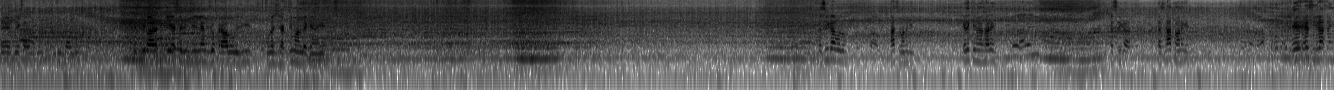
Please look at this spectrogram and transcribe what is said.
ਤੇ ਦੇਖ ਸਕਦੇ ਤੁਸੀਂ ਜੀ ਗੱਲ ਜੀ ਪਿਛਲੀ ਵਾਰ ਅਸੀਂ ਕੇਐਸ ਦੀ ਮਸ਼ੀਨ ਲਿਆਂਦੀ ਜੋ ਖਰਾਬ ਹੋ ਗਈ ਸੀ ਹੁਣ ਅਸੀਂ ਸ਼ਕਤੀਮਾਨ ਲੈ ਕੇ ਆਏ ਹਾਂ। ਅਸੀਂ ਕਾ ਬੋਲੋ। ਹੱਥ ਬਣ ਕੇ ਕਹਿੰਦੇ ਕਿਵੇਂ ਹੋ ਸਾਰੇ? ਸਤਿ ਕਾ ਅਸੀਂ ਹੱਥ ਬਣ ਕੇ ਇਹ ਇਹ ਸੀਰਾ ਸਿੰਘ,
